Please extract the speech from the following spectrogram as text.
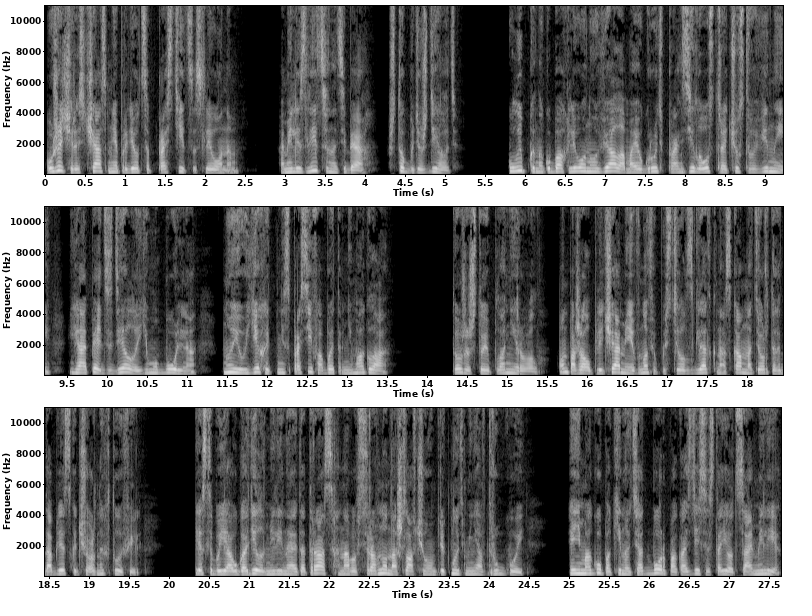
Уже через час мне придется проститься с Леоном. Амели злится на тебя. Что будешь делать? Улыбка на губах Леона увяла, а мою грудь пронзила острое чувство вины. Я опять сделала ему больно, но и уехать, не спросив об этом, не могла. То же, что и планировал. Он пожал плечами и вновь опустил взгляд к носкам натертых до блеска черных туфель. Если бы я угодила Мели на этот раз, она бы все равно нашла в чем упрекнуть меня в другой — я не могу покинуть отбор, пока здесь остается Амели.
